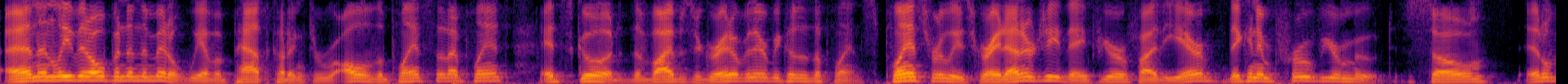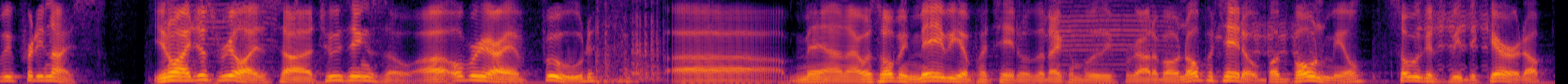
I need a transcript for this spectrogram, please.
and then leave it open in the middle. We have a path cutting through all of the plants that I plant. It's good. The vibes are great over there because of the plants. Plants release great energy, they purify the air, they can improve your mood. So it'll be pretty nice. You know, I just realized uh, two things though. Uh, over here I have food. Uh, man, I was hoping maybe a potato that I completely forgot about. No potato, but bone meal, so we could speed the carrot up.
